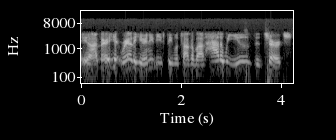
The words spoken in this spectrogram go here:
You know, I very rarely hear any of these people talk about how do we use the church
